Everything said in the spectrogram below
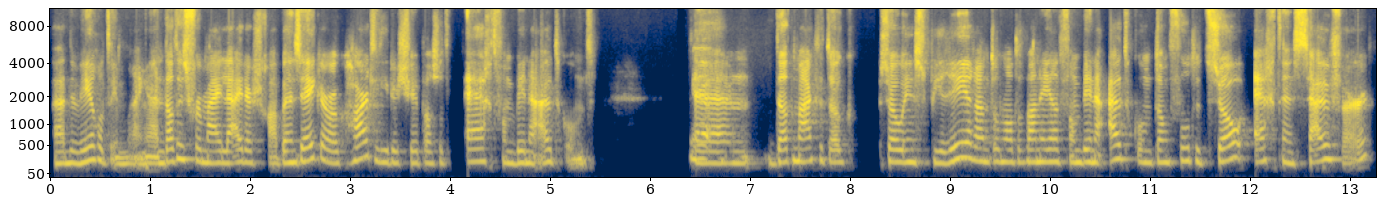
uh, de wereld inbrengen? En dat is voor mij leiderschap. En zeker ook hard leadership als het echt van binnenuit komt. Ja. En dat maakt het ook zo inspirerend, omdat wanneer het van binnenuit komt, dan voelt het zo echt en zuiver.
